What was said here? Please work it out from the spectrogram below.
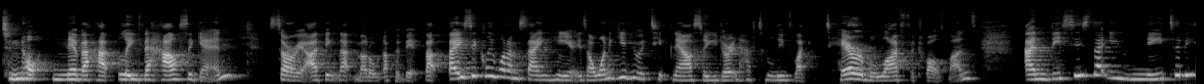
to not never have leave the house again. Sorry, I think that muddled up a bit. But basically, what I'm saying here is I want to give you a tip now so you don't have to live like a terrible life for 12 months. And this is that you need to be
